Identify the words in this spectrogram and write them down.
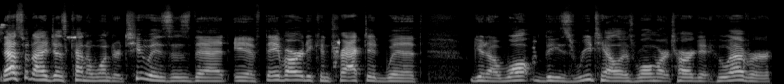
that's what i just kind of wonder too is is that if they've already contracted with you know Wal- these retailers walmart target whoever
